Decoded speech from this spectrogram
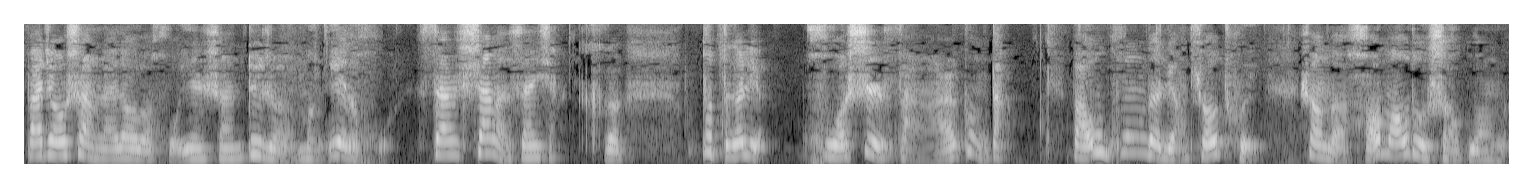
芭蕉扇来到了火焰山，对着猛烈的火三扇了三下，可不得了。火势反而更大，把悟空的两条腿上的毫毛都烧光了。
